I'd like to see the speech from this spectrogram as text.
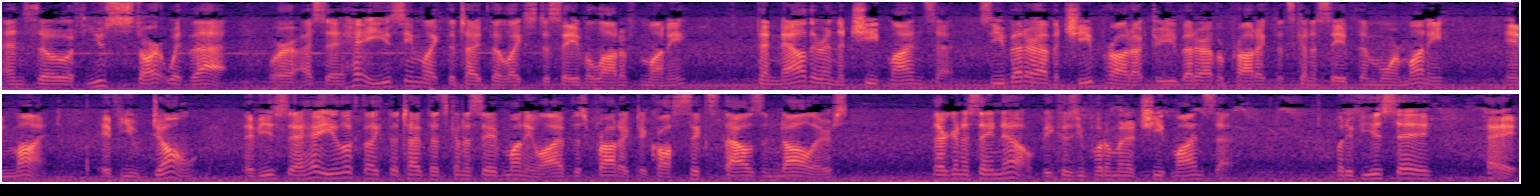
And so if you start with that, where I say, hey, you seem like the type that likes to save a lot of money, then now they're in the cheap mindset. So you better have a cheap product or you better have a product that's going to save them more money in mind. If you don't, if you say, hey, you look like the type that's going to save money, well, I have this product, it costs $6,000, they're going to say no because you put them in a cheap mindset. But if you say, hey,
